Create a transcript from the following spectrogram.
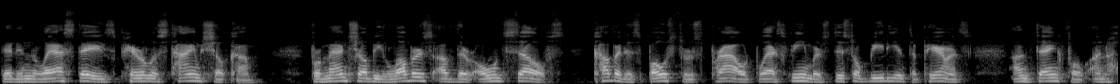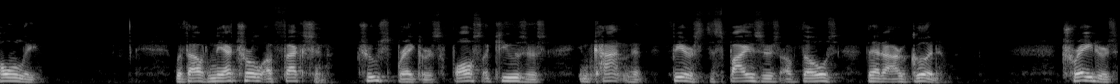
that in the last days perilous times shall come. For men shall be lovers of their own selves covetous, boasters, proud, blasphemers, disobedient to parents, unthankful, unholy, without natural affection, truce breakers, false accusers, incontinent, fierce, despisers of those that are good, traitors,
